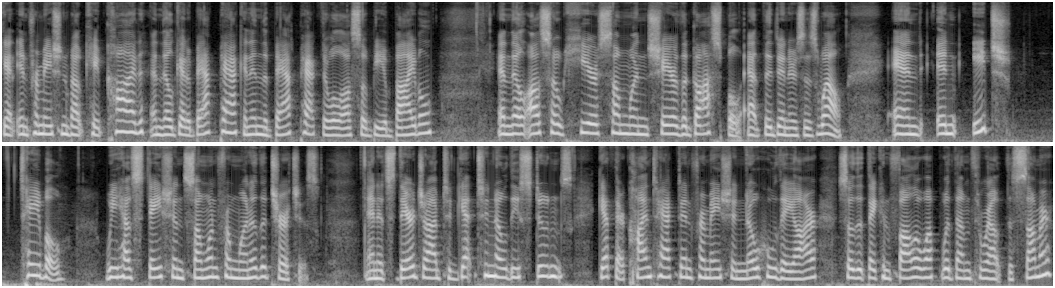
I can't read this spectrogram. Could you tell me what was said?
get information about Cape Cod and they'll get a backpack. And in the backpack, there will also be a Bible and they'll also hear someone share the gospel at the dinners as well. And in each table, we have stationed someone from one of the churches. And it's their job to get to know these students, get their contact information, know who they are, so that they can follow up with them throughout the summer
